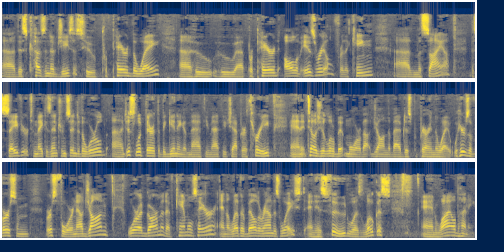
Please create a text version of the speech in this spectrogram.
uh, this cousin of Jesus who prepared the way, uh, who who uh, prepared all of Israel for the King, uh, the Messiah, the Savior to make his entrance into the world. Uh, just look there at the beginning of Matthew, Matthew chapter 3, and it tells you a little bit more about John the Baptist preparing the way. Well, here's a verse from verse 4. Now John wore a garment of camel's hair and a leather belt around his waist, and his food was locusts and wild honey.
